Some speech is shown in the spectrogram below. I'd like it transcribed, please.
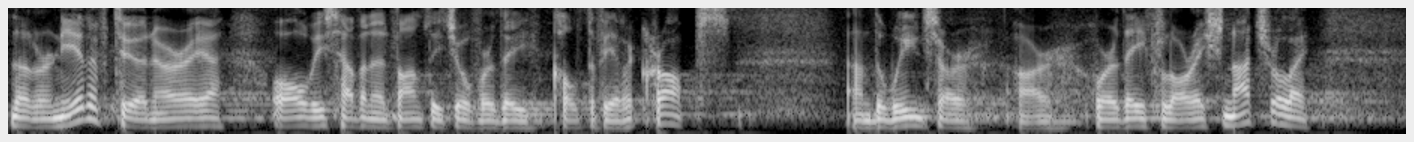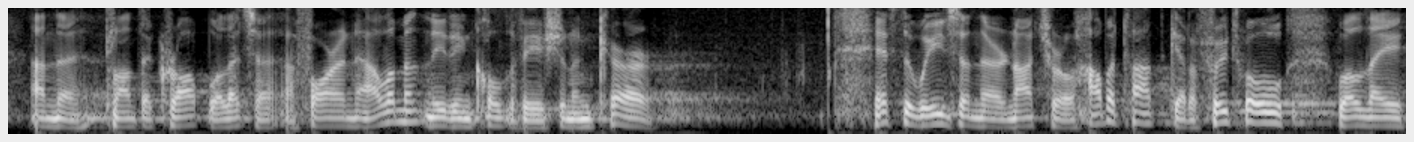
that are native to an area always have an advantage over the cultivated crops. And the weeds are, are where they flourish naturally. And the planted crop, well, it's a, a foreign element needing cultivation and care. If the weeds in their natural habitat get a foothold, well, they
